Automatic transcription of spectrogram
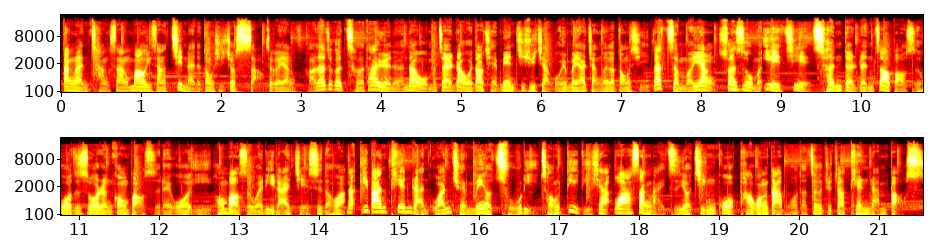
当然厂商贸易商进来的东西就少这个样子。好，那这个扯太远了，那那我们再绕回到前面继续讲我原本要讲那个东西。那怎么样算是我们业界称的人造宝石，或者说人工宝石嘞？我以红宝石为例来解释的话，那一般天然完全没有处理，从地底下挖上来，只有经过抛光打磨的，这个就叫天然宝石。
